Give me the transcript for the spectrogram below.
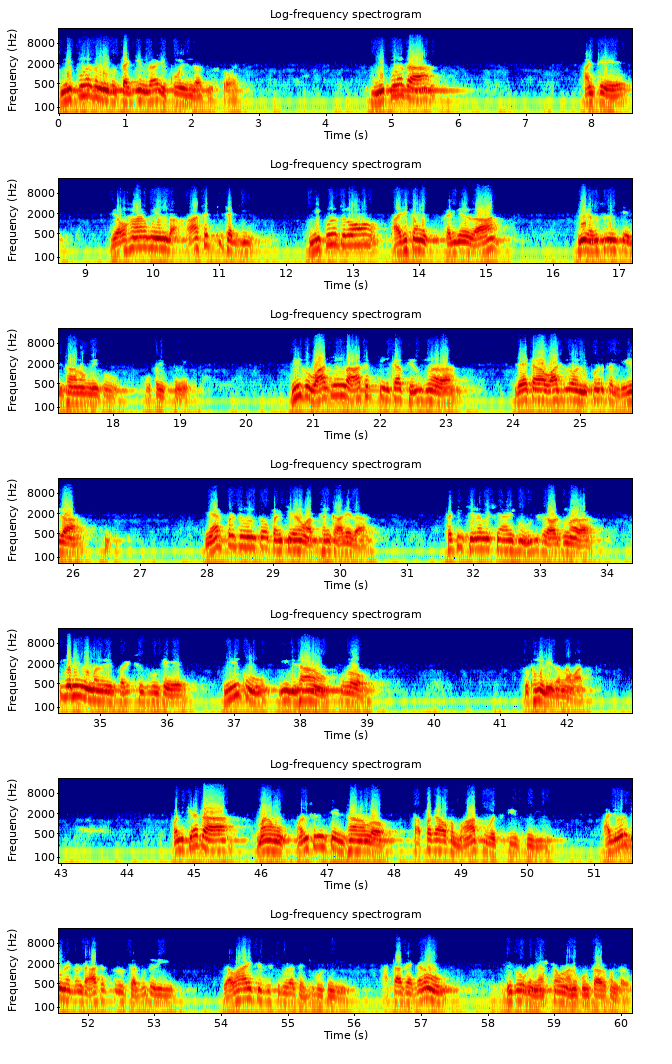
నిపుణత మీకు తగ్గిందా ఎక్కువైందా చూసుకోవాలి. నిపుణత అంటే వ్యవహారం మీద ఆసక్తి తగ్గి నిపుణతలో అధికము కలిగినదా మీరు అనుసరించే విధానం మీకు ఉపయుక్తమే. మీకు వాటి మీద ఆసక్తి ఇంకా పెరుగుతున్నారా లేక వాటిలో నిపుణత లేదా? నేర్పరచడంతో పనిచేయడం అర్థం కాలేదా? ప్రతి చిన్న విషయానికి ఊగిసలాడుతున్నారా? ఇవన్నీ మిమ్మల్ని పరీక్షించుకుంటే మీకు ఈ విధానంలో సుఖము లేదన్నమాట. అందుచేత మనం అనుసరించే విధానంలో తప్పక ఒక మార్పు వచ్చి తీరుతుంది. అది వరకు ఉన్నటువంటి ఆసక్తులు తగ్గుతుంది. వ్యవహారిక దృష్టి కూడా తగ్గిపోతుంది. అట్లా తగ్గడం ఇది ఒక నష్టం అని అనుకుంటారు కొందరు.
